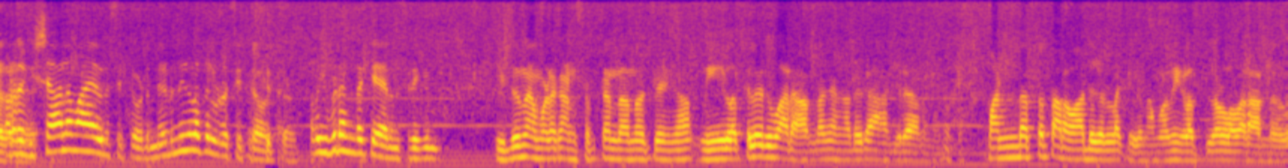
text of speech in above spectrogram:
വളരെ വിശാലമായ ഒരു സിറ്റ് ഔട്ട് നെടുനീളത്തിലുള്ള സിറ്റ് ഔട്ട് അപ്പൊ ഇവിടെ എന്തൊക്കെയായിരുന്നു ശരിക്കും? ഇത് നമ്മുടെ കൺസെപ്റ്റ് എന്താന്ന് വെച്ച് കഴിഞ്ഞാൽ നീളത്തിലൊരു വരാന്ത ഞങ്ങളുടെ ഒരു ആഗ്രഹമാണ്. പണ്ടത്തെ തറവാടുകളിലൊക്കെ നമ്മുടെ നീളത്തിലുള്ള വരാന്തകൾ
